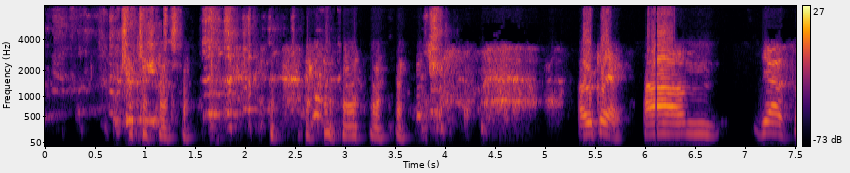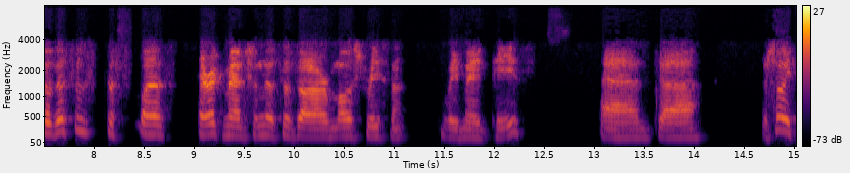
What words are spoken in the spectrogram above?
okay, James. okay. Um, yeah, so this is this was Eric mentioned, this is our most recently made piece. And uh, there's really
